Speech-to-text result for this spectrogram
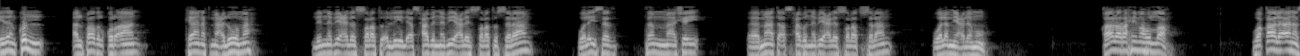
إذا كل ألفاظ القرآن كانت معلومة للنبي عليه الصلاة لأصحاب النبي عليه الصلاة والسلام وليس ثم شيء آه، مات أصحاب النبي عليه الصلاة والسلام ولم يعلموه. قال رحمه الله وقال أنس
